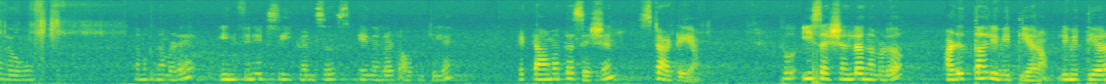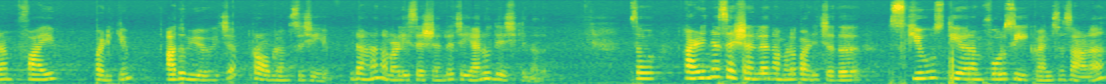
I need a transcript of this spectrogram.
ഹലോ. നമുക്ക് നമ്മുടെ ഇൻഫിനിറ്റ് സീക്വൻസസ് എന്നുള്ള ടോപ്പിക്കിലെ എട്ടാമത്തെ സെഷൻ സ്റ്റാർട്ട് ചെയ്യാം. സോ ഈ സെഷനിൽ നമ്മൾ അടുത്ത limit theorem limit theorem five പഠിക്കും. അതുപയോഗിച്ച് പ്രോബ്ലംസ് ചെയ്യും. ഇതാണ് നമ്മൾ ഈ സെഷനിൽ ചെയ്യാൻ ഉദ്ദേശിക്കുന്നത്. സോ കഴിഞ്ഞ സെഷനിൽ നമ്മൾ പഠിച്ചത് സ്ക്യൂസ് തിയറം ഫോർ സീക്വൻസസ് ആണ്.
